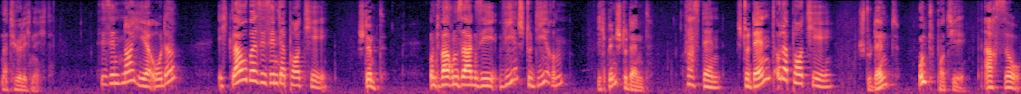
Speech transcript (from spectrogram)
natürlich nicht. Sie sind neu hier, oder? Ich glaube, Sie sind der Portier. Stimmt. Und warum sagen Sie, wir studieren? Ich bin Student. Was denn? Student oder Portier? Student und Portier. Ach so.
